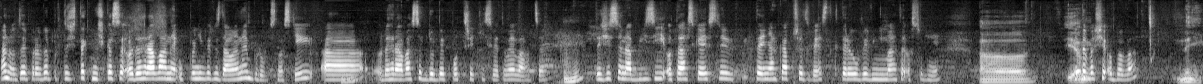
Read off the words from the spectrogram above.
Ano, to je pravda, protože ta knížka se odehrává neúplně ve vzdálené budoucnosti a Mhm. odehrává se v době po třetí světové válce. Takže se nabízí otázka, jestli to je nějaká předzvěst, kterou vy vnímáte osobně. Uh, Je to vaše obava? Není.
